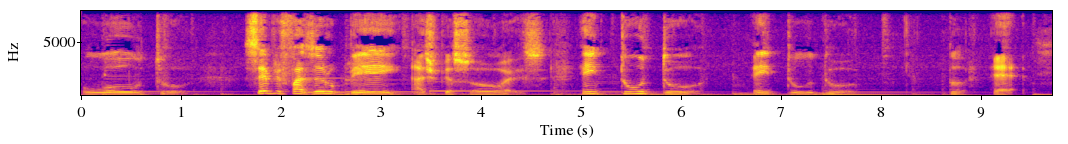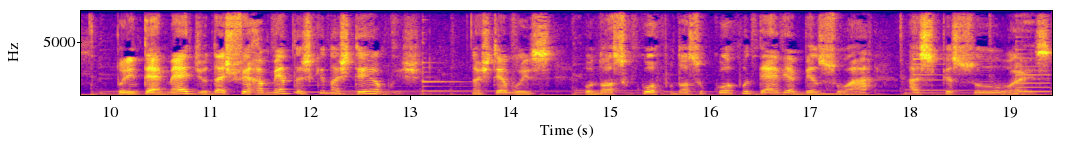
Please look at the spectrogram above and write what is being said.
o outro, sempre fazer o bem às pessoas, em tudo, em tudo. É, por intermédio das ferramentas que nós temos. Nós temos o nosso corpo, o nosso corpo deve abençoar as pessoas,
